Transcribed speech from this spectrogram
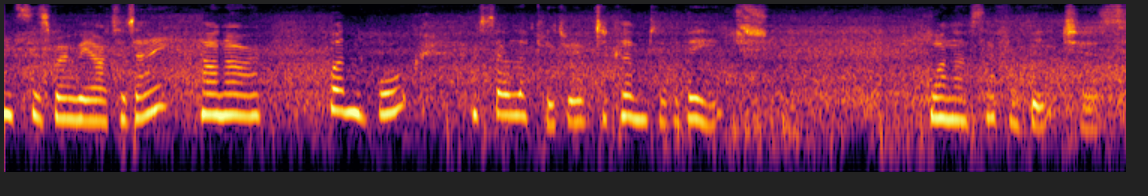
This is where we are today on our one walk. We're so lucky to be able to come to the beach. One of several beaches.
